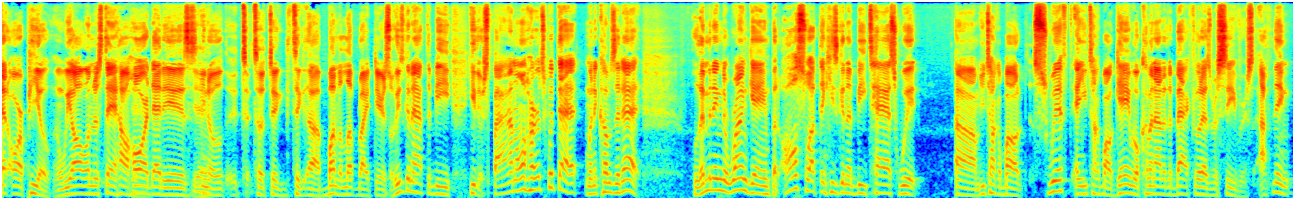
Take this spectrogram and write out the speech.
that RPO, and we all understand how hard that is, you know, to to, to, to uh, bundle up right there. So he's going to have to be either spying on Hurts with that when it comes to that, limiting the run game, but also I think he's going to be tasked with. Um, you talk about Swift and you talk about Gainwell coming out of the backfield as receivers. I think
